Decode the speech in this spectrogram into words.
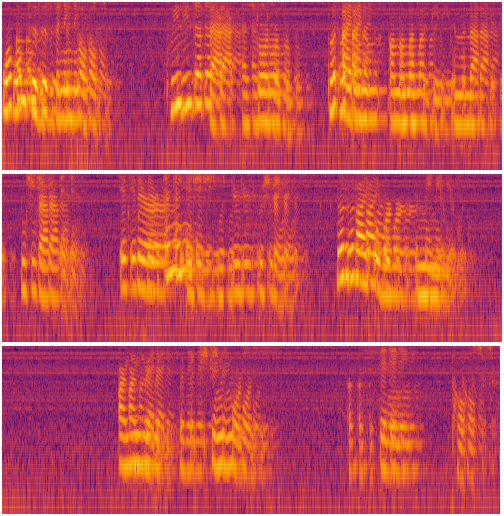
Welcome to the spinning pulsar. Please step back as doors open. Put items on the left of you in the baskets and strap in. If there are any issues with your restraints, notify a worker immediately. Are you ready for the extreme forces of the spinning pulsar?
